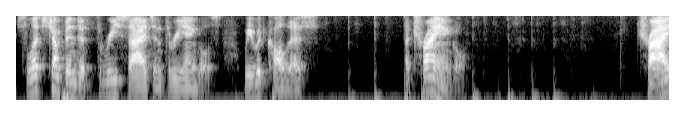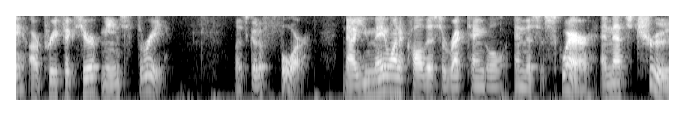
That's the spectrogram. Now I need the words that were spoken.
So let's jump into three sides and three angles. We would call this a triangle. Tri, our prefix here, means three. Let's go to 4. Now you may want to call this a rectangle and this a square, and that's true,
